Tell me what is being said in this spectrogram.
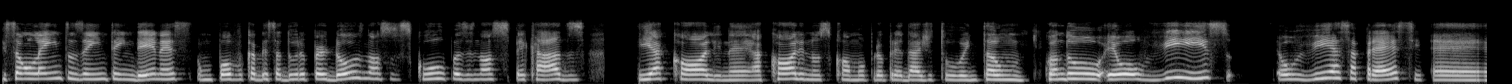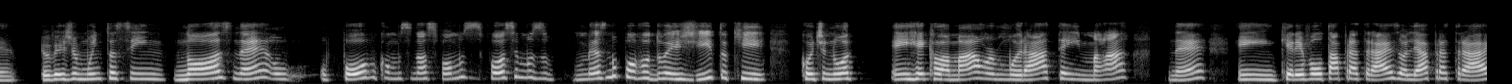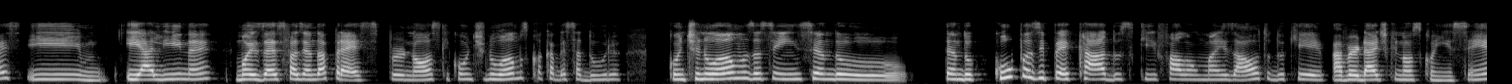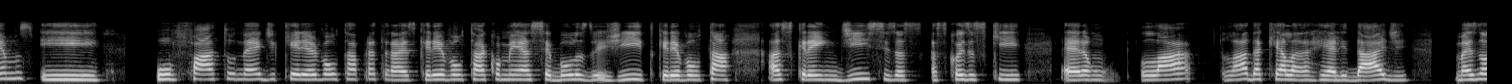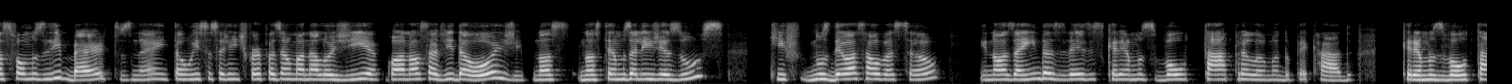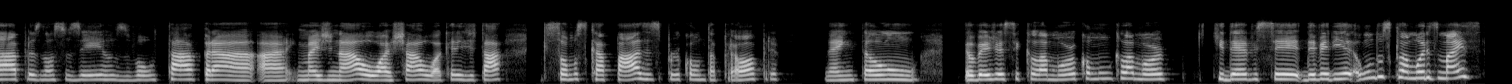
que são lentos em entender, né? Um povo cabeça dura perdoa as nossas culpas, os nossos pecados e acolhe, né? Acolhe-nos como propriedade tua. Então, quando eu ouvi isso, eu ouvi essa prece, é, eu vejo muito assim, nós, né? O, o povo, como se nós fomos, fôssemos o mesmo povo do Egito que continua em reclamar, murmurar, teimar, né, em querer voltar para trás, olhar para trás e, e ali, né, Moisés fazendo a prece por nós que continuamos com a cabeça dura, continuamos assim sendo tendo culpas e pecados que falam mais alto do que a verdade que nós conhecemos e o fato, né, de querer voltar para trás, querer voltar a comer as cebolas do Egito, querer voltar às crendices, as, as coisas que eram lá, lá daquela realidade, mas nós fomos libertos, né? Então, isso, se a gente for fazer uma analogia com a nossa vida hoje, nós, nós temos ali Jesus, que nos deu a salvação e nós ainda às vezes queremos voltar para a lama do pecado. Queremos voltar para os nossos erros, voltar para imaginar ou achar ou acreditar que somos capazes por conta própria, né? Então, eu vejo esse clamor como um clamor que deve ser, deveria, um dos clamores mais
